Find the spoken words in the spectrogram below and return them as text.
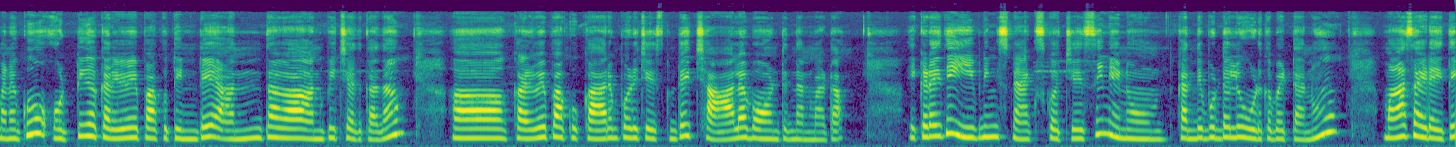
మనకు ఒట్టిగా కరివేపాకు తింటే అంతగా అనిపించదు కదా. కరివేపాకు కారం పొడి చేసుకుంటే చాలా బాగుంటుంది అనమాట ఇక్కడైతే ఈవినింగ్ స్నాక్స్కి వచ్చేసి నేను కందిబుడ్డలు ఉడకబెట్టాను. మా సైడ్ అయితే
